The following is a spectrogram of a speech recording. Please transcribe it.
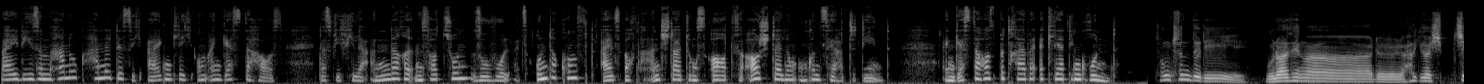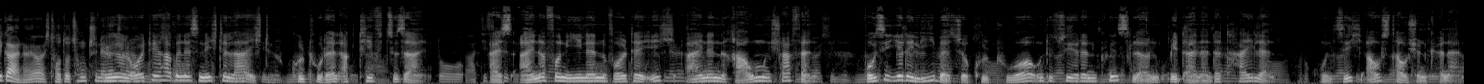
Bei diesem Hanuk handelt es sich eigentlich um ein Gästehaus, das wie viele andere in Sochun sowohl als Unterkunft als auch Veranstaltungsort für Ausstellungen und Konzerte dient. Ein Gästehausbetreiber erklärt den Grund. 청춘들이 문화생활을 하기가 쉽지가 않아요. 저도 청춘의 Junge Leute haben es nicht leicht, kulturell aktiv zu sein. Als einer von ihnen wollte ich einen Raum schaffen, wo sie ihre Liebe zur Kultur und zu ihren Künstlern miteinander teilen und sich austauschen können.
